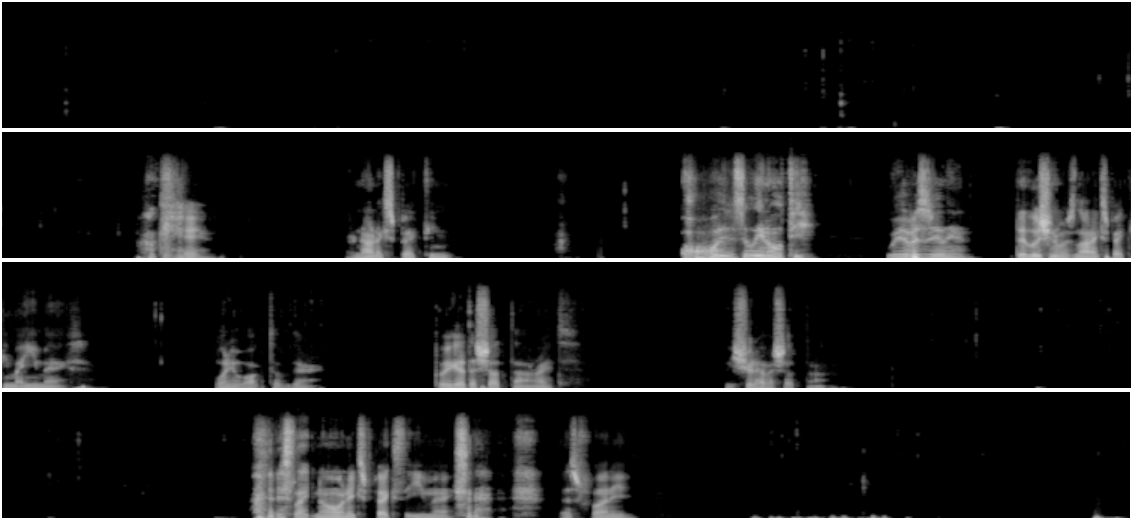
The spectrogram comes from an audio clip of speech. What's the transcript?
Okay. We're not expecting. Oh, a Zilean ulti! We have a Zilean! The Lucian was not expecting my Emax when he walked up there. But we got the shutdown, right? We should have a shutdown. it's like no one expects the Emax. That's funny.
